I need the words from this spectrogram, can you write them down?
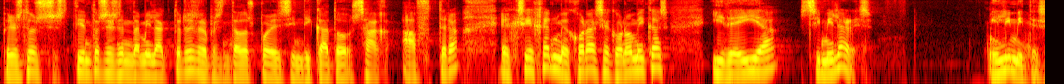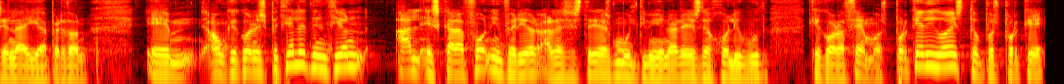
pero estos 160.000 actores representados por el sindicato SAG-AFTRA exigen mejoras económicas y de IA similares y límites en la IA, perdón. Em, aunque con especial atención al escalafón inferior a las estrellas multimillonarias de Hollywood que conocemos. ¿Por qué digo esto? Pues porque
